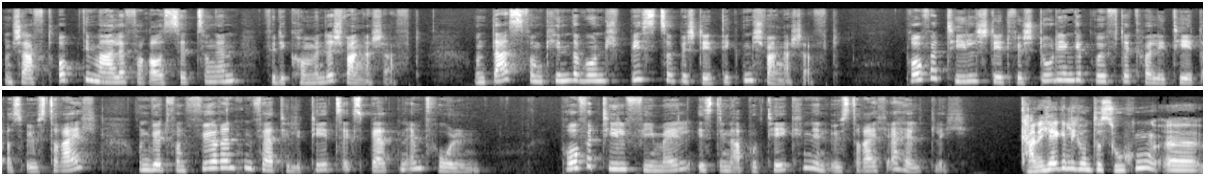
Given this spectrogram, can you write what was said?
und schafft optimale Voraussetzungen für die kommende Schwangerschaft. Und das vom Kinderwunsch bis zur bestätigten Schwangerschaft. Profertil steht für studiengeprüfte Qualität aus Österreich und wird von führenden Fertilitätsexperten empfohlen. Profertil Female ist in Apotheken in Österreich erhältlich. Kann ich eigentlich untersuchen, äh,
